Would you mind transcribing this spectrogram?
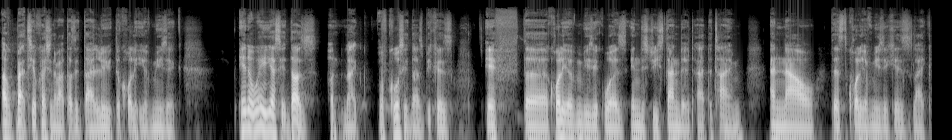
Uh, back to your question about does it dilute the quality of music? In a way, yes, it does. Like, of course, it does because if the quality of music was industry standard at the time, and now this quality of music is like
